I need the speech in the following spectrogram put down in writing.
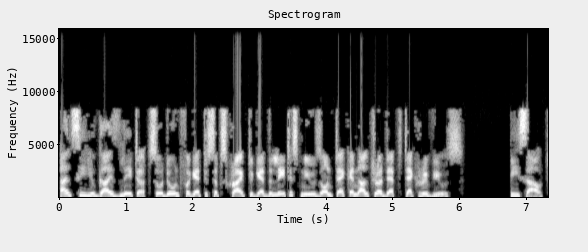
I'll see you guys later, so don't forget to subscribe to get the latest news on tech and ultra depth tech reviews. Peace out.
